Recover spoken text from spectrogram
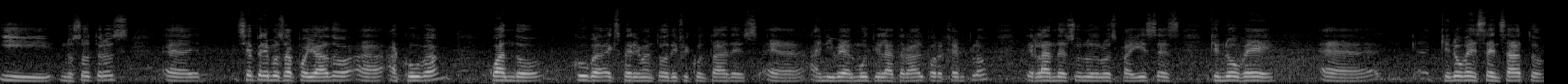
y nosotros eh, siempre hemos apoyado a, a, Cuba cuando Cuba experimentó dificultades eh, a nivel multilateral, por ejemplo. Irlanda es uno de los países que no ve, eh, que no ve sensato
